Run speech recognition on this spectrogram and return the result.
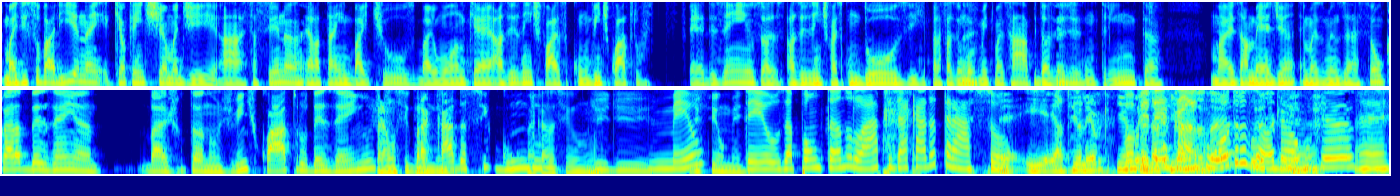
mas isso varia, né? Que é o que a gente chama de. Ah, essa cena ela tá em by twos, by one, que é às vezes a gente faz com 24 é, desenhos, às, às vezes a gente faz com 12 para fazer um É. movimento mais rápido, às vezes Entendi. com 30, mas a média é mais ou menos essa. Então o cara desenha, vai chutando uns 24 desenhos Pra um segundo. pra cada segundo Pra cada segundo. de, de, Meu de filme. Deus, apontando lápis a cada traço. É, e assim, eu lembro que tinha Vou ver desenho com outros Por isso que é olhos. algo que é... É.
